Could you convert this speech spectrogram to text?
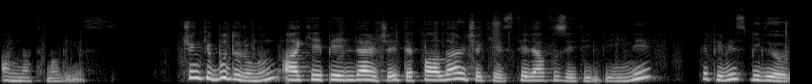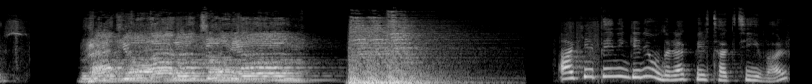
anlatmalıyız. Çünkü bu durumun AKP'lilerce defalarca kez telaffuz edildiğini hepimiz biliyoruz. Radyo. AKP'nin genel olarak bir taktiği var.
